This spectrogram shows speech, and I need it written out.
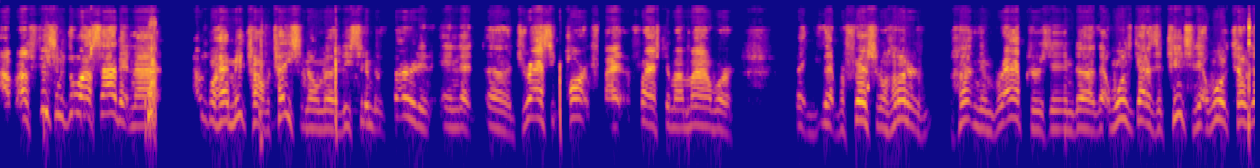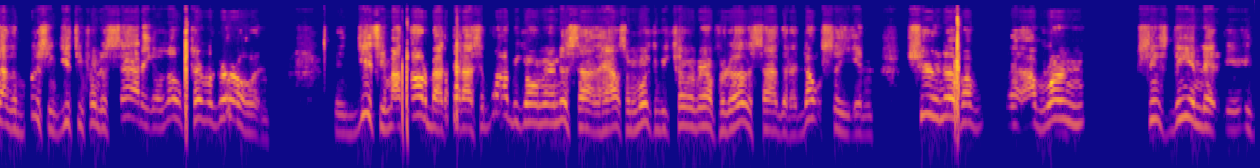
I, was fixing to go outside that night. I was gonna have mid confrontation on uh, December third, and, and that uh, Jurassic Park flashed in my mind where that, that professional hunter hunting them raptors, and uh, that one's got his attention. That one comes out of the bush and gets him from the side. He goes, "Oh, clever girl," and and gets him. I thought about that. I said, "Well, I'll be going around this side of the house, and one could be coming around for the other side that I don't see." And sure enough, I've I've learned since then that if,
